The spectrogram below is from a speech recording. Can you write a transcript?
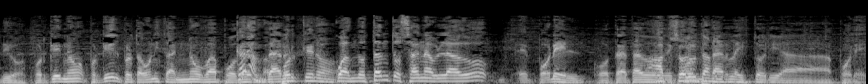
digo, ¿por qué no? ¿Por qué el protagonista no va a poder Caramba, dar ¿por qué no? cuando tantos han hablado eh, por él o tratado de contar la historia por él?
